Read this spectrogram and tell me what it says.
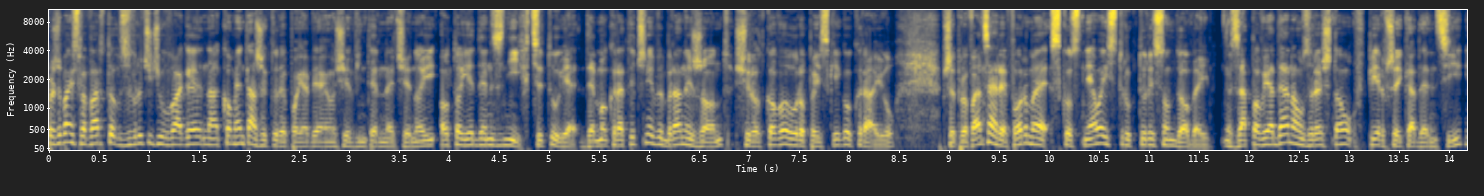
Proszę Państwa, warto zwrócić uwagę na komentarze, które pojawiają się w internecie. No i oto jeden z nich, cytuję. Demokratycznie wybrany rząd środkowoeuropejskiego kraju przeprowadza reformę skostniałej struktury sądowej, zapowiadaną zresztą w pierwszej kadencji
